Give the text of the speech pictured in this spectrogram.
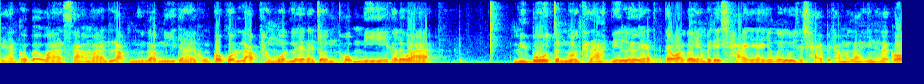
นะก็แบบว่าสามารถรับนู่นรับนี่ได้ ผมก็กดรับทั้งหมดเลยนะจนผมมีเขาเรียกว่า มีบูธจำนวนขนาดนี้เลยนะแต่ว่าก็ยังไม่ได้ใช้นะยังไม่รู้จะใช้ไปทำอะไรนะแล้วก็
